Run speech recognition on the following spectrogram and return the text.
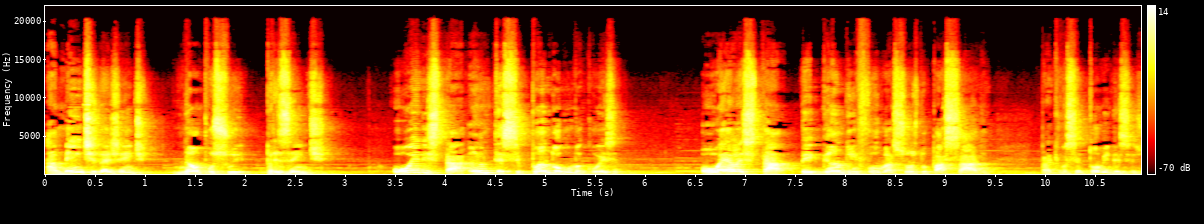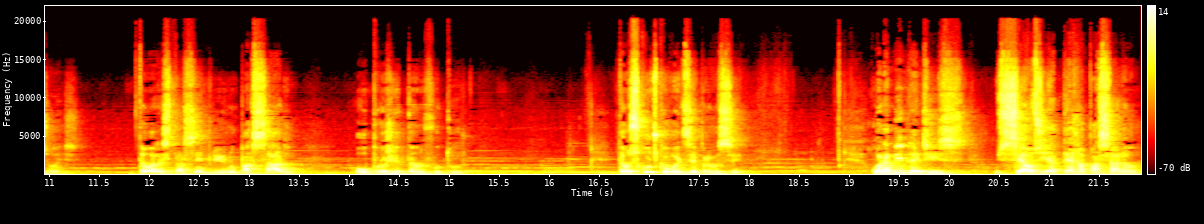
A mente da gente não possui presente. Ou ele está antecipando alguma coisa, ou ela está pegando informações do passado para que você tome decisões. Então ela está sempre no passado ou projetando o futuro. Então escute o que eu vou dizer para você. Quando a Bíblia diz: "Os céus e a terra passarão,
